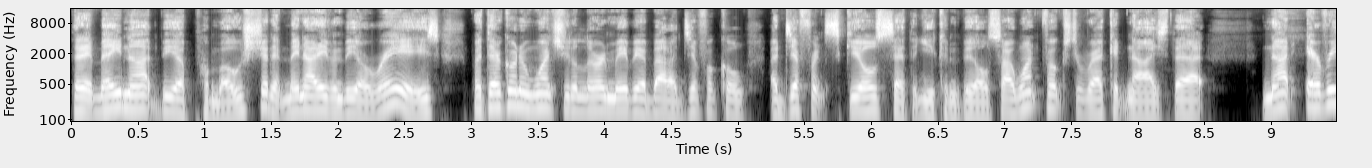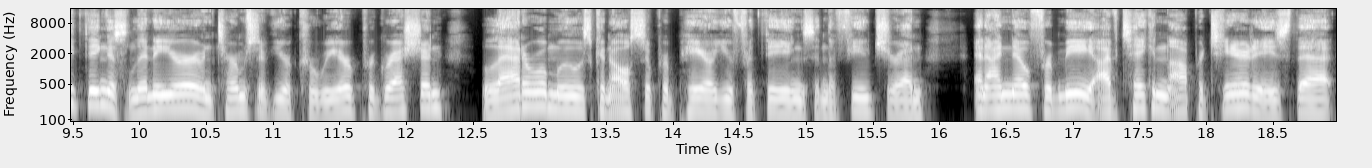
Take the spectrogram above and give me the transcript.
that it may not be a promotion. It may not even be a raise, but they're going to want you to learn maybe about a difficult, a different skill set that you can build. So I want folks to recognize that not everything is linear in terms of your career progression. Lateral moves can also prepare you for things in the future. And and I know for me, I've taken opportunities that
